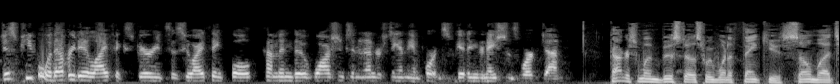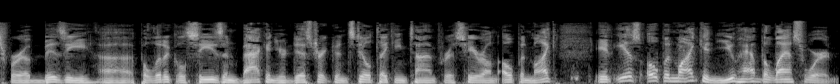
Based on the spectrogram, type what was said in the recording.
just people with everyday life experiences who I think will come into Washington and understand the importance of getting the nation's work done. Congresswoman Bustos, we want to thank you so much for a busy uh, political season back in your district and still taking time for us here on Open Mic. It is Open Mic, and you have the last word.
